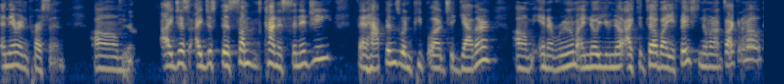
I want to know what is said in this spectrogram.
and they're in person. Um, Yeah. I just I just there's some kind of synergy that happens when people are together um, in a room. I know you know I can tell by your face, you know what I'm talking about.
